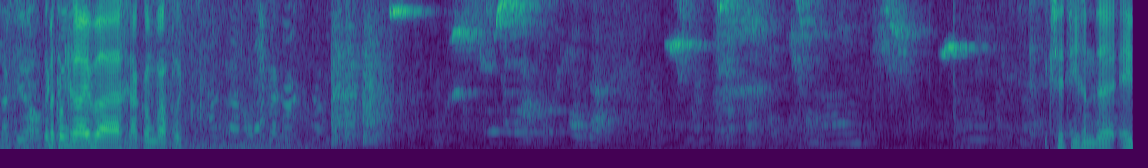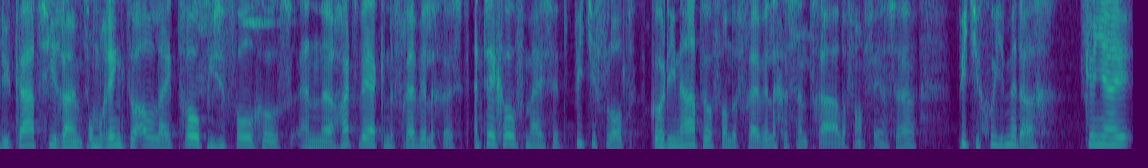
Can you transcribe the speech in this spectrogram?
Dankjewel. met de kruiwagen. dat komt wel goed. Zit hier in de educatieruimte, omringd door allerlei tropische vogels en eh, hardwerkende vrijwilligers. En tegenover mij zit Pietje Vlot, coördinator van de vrijwilligerscentrale van Versa. Pietje, goedemiddag. Kun jij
